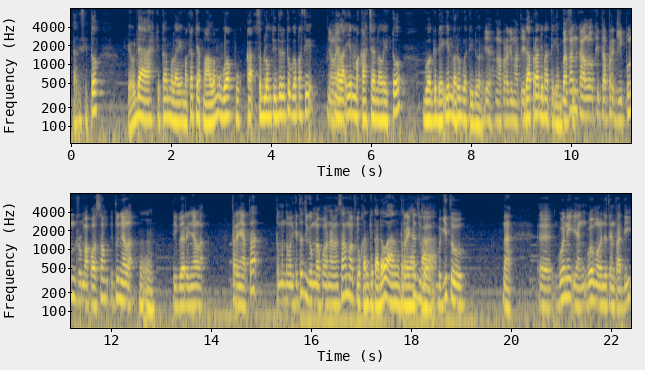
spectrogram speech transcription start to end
dari situ ya udah kita mulai maka tiap malam gua buka sebelum tidur itu gua pasti Nyalain. nyalain Mekah channel itu, gua gedein baru gua tidur. ya nggak pernah dimatiin Nggak pernah dimatiin. bahkan kalau kita pergi pun rumah kosong itu nyala Mm-mm. dibiarin nyala ternyata teman-teman kita juga melakukan hal yang sama bukan kita doang mereka ternyata. juga begitu. Nah, gue nih yang gue mau lanjut yang tadi.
